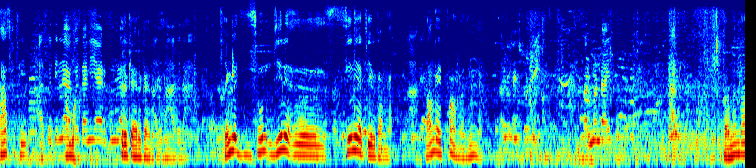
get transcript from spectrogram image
ஹாஸ்பிட்டல் ஆஸ்பத்திரியில் அங்கே தனியாக இருக்கும்ல? இருக்கேன் இருக்கேன் இருக்கேன். அதுதான் எங்களுக்கு சூன் ஜீனியர் சீனியர்ட்டி இருக்காங்க. நாங்கள் இப்போ அந்த ஜூனியர். பர்மனண்ட் ஆயிடுச்சு இல்லை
